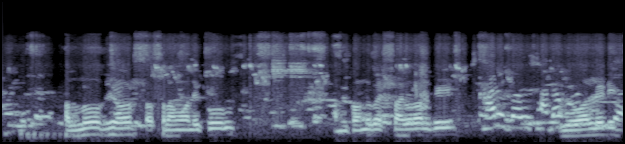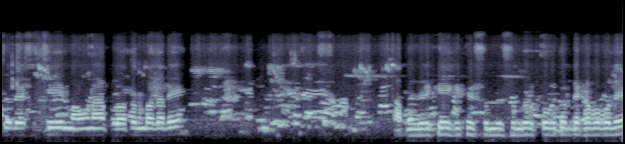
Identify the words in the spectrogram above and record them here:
হ্যালো ভিউয়ার্স আসসালামু আলাইকুম। আমি খন্দকার সাগর আলবি আমি অলরেডি চলে এসেছি মাওনা পুরাতন বাজারে। আপনাদেরকে কিছু সুন্দর সুন্দর কবুতর দেখাবো বলে।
